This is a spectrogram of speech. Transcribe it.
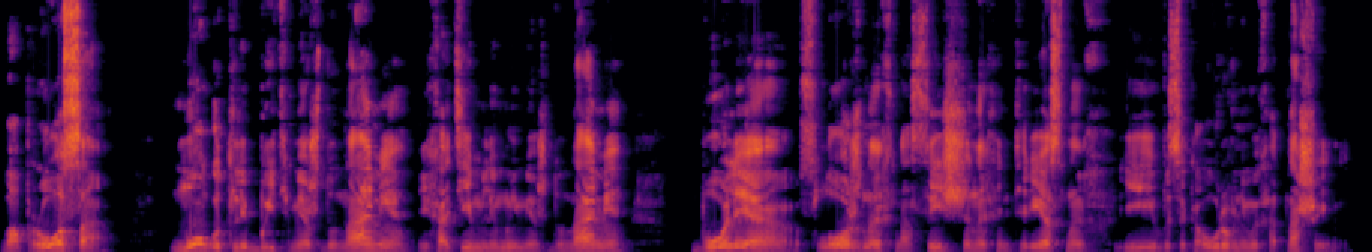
вопроса, могут ли быть между нами и хотим ли мы между нами более сложных, насыщенных, интересных и высокоуровневых отношений.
